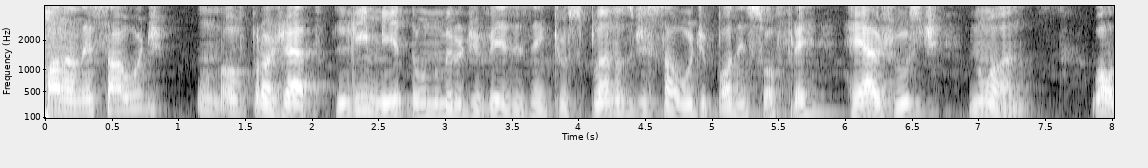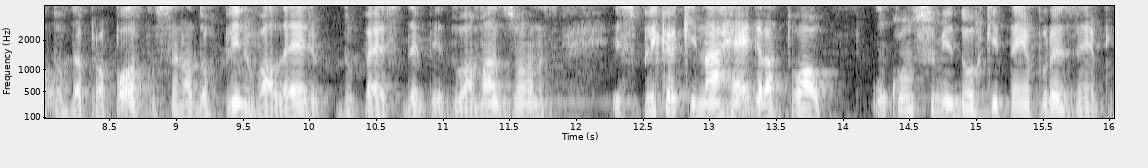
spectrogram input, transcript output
Falando em saúde, um novo projeto limita o número de vezes em que os planos de saúde podem sofrer reajuste no ano. O autor da proposta, o senador Plínio Valério, do PSDB do Amazonas, explica que, na regra atual, um consumidor que tenha, por exemplo,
